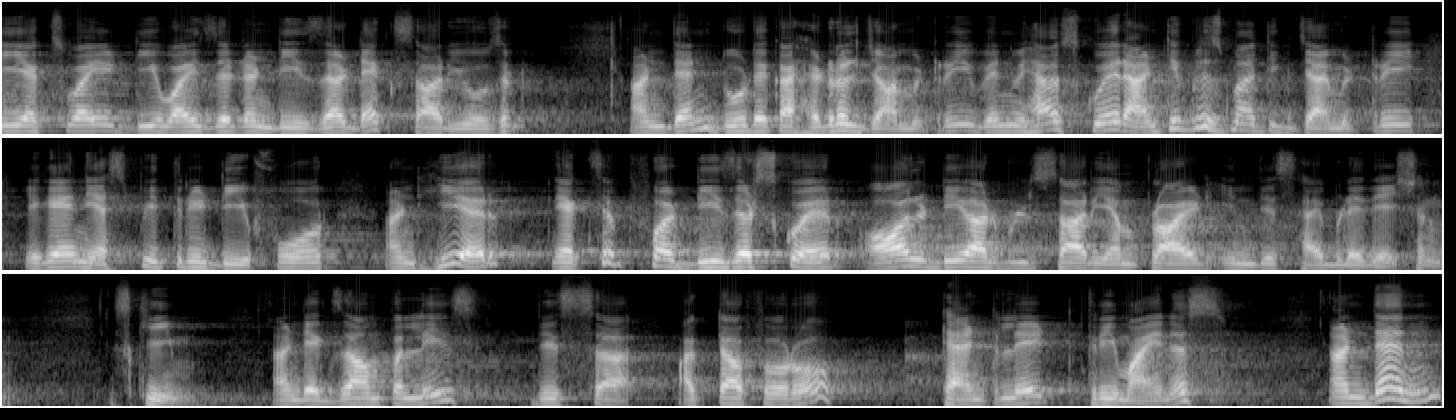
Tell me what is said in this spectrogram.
dxy, dyz and dzx are used. And then dodecahedral geometry when we have square antiprismatic geometry again sp3d4 and here except for dz square all d orbitals are employed in this hybridization scheme and example is this uh, octafluoro tantalate 3 minus. And then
